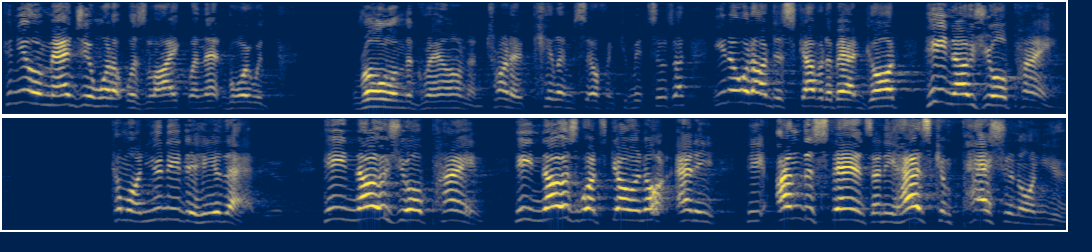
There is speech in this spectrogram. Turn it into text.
Can you imagine what it was like when that boy would roll on the ground and try to kill himself and commit suicide. You know what I've discovered about God? He knows your pain. Come on, you need to hear that. He knows your pain. He knows what's going on and he, He understands and He has compassion on you.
